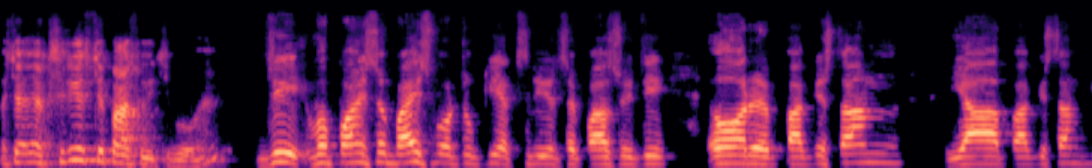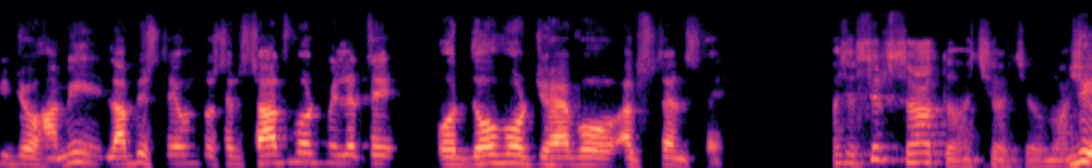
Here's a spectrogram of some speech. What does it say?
अच्छा अक्सरियत से पास हुई थी वो है? जी वो 522 वोटों की अक्सरियत से पास हुई थी और पाकिस्तान या पाकिस्तान की जो हामी लाबिस थे उनको सिर्फ़ सात वोट मिले थे और दो वोट जो है वो अब्सटेंस थे। अच्छा सिर्फ़ सात? अच्छा अच्छा जी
